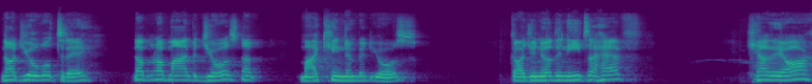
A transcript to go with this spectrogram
not your will today, not, not mine, but yours, not my kingdom, but yours. God, you know the needs I have. Here they are.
